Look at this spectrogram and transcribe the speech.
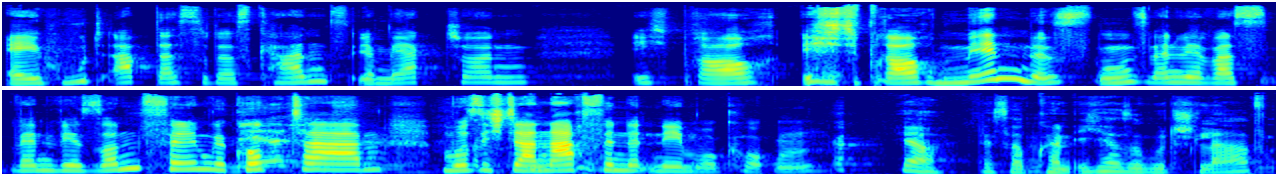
ey, Hut ab, dass du das kannst. Ihr merkt schon, ich brauche ich brauch mindestens, wenn wir was, wenn wir so einen Film geguckt haben, muss ich danach Findet Nemo gucken. Ja, deshalb kann ich ja so gut schlafen.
